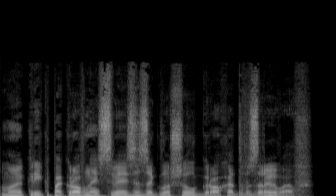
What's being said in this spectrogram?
Мой крик по кровной связи заглушил грохот взрывов.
